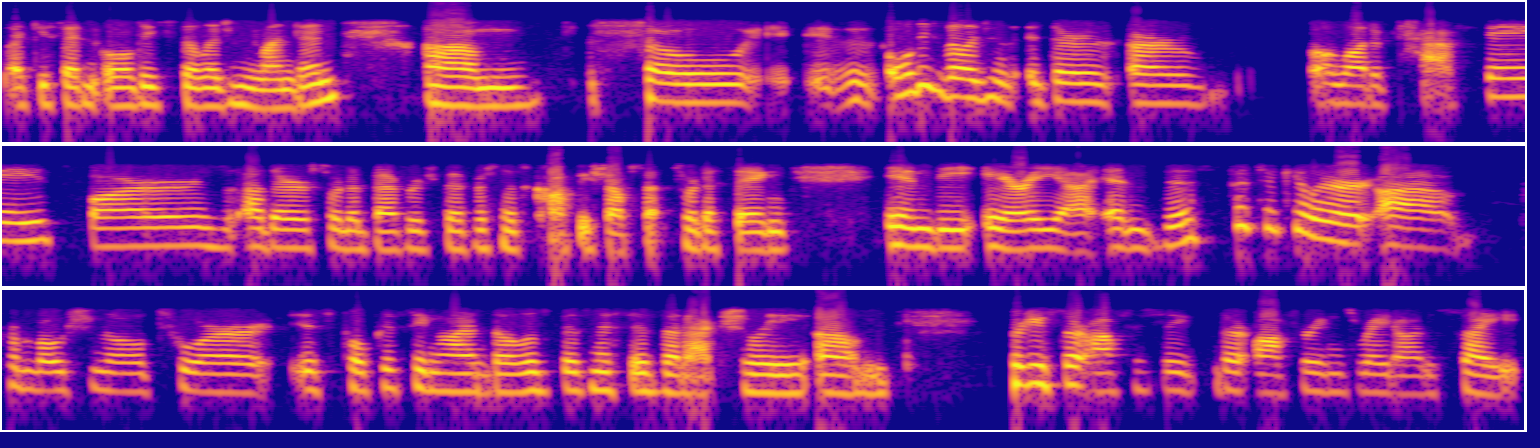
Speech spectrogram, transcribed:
like you said, in Old East Village in London. Um, so, in Old East Village, there are a lot of cafes, bars, other sort of beverage businesses, coffee shops, that sort of thing in the area. And this particular uh, promotional tour is focusing on those businesses that actually um, produce their, office, their offerings right on site.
